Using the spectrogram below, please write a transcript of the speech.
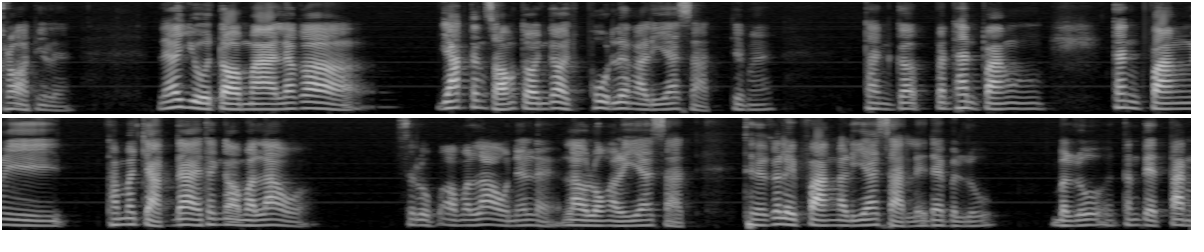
คลอดนี่แหละ แล้วอยู่ต่อมาแล้วก็ยักษ์ทั้งสองตนก็พูดเรื่องอริยสัจใช่ไหมท่านก็ท่านฟังท่านฟังธรรมจักได้ท่านก็เอามาเล่า สรุปเอามาเล่านั่นแหละเล่าลงอริยสัจเธอก็เลยฟังอริยสัจเลยได้บรรลุ บรรลุตั้งแต่ตั้ง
